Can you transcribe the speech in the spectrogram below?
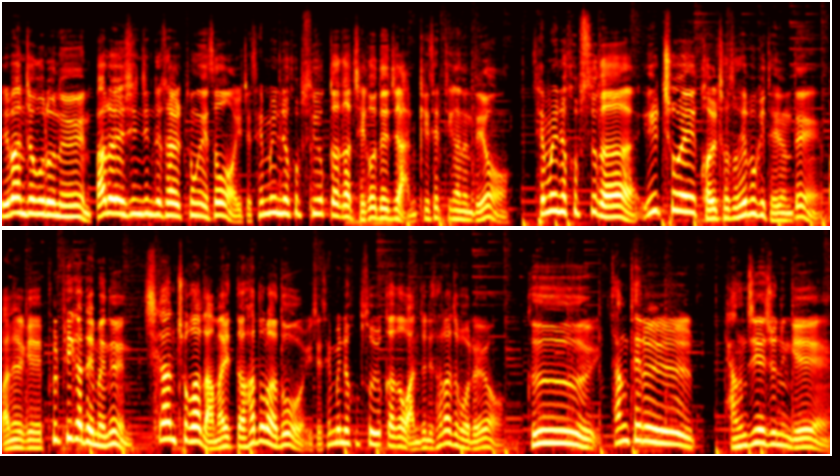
일반적으로는 빠른 신진대사를 통해서 이제 생명력 흡수 효과가 제거되지 않게 세팅하는데요. 생명력 흡수가 1초에 걸쳐서 회복이 되는데 만약에 풀피가 되면은 시간초가 남아있다 하더라도 이제 생명력 흡수 효과가 완전히 사라져버려요. 그 상태를 방지해주는 게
